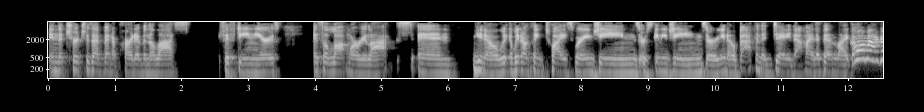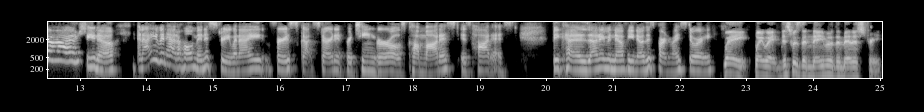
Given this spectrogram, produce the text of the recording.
in the churches i've been a part of in the last 15 years it's a lot more relaxed and you know, we, we, don't think twice wearing jeans or skinny jeans or, you know, back in the day that might have been like, oh my gosh, you know. And I even had a whole ministry when I first got started for teen girls called Modest is Hottest because I don't even know if you know this part of my story. Wait, wait, wait. This was the name of the ministry.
